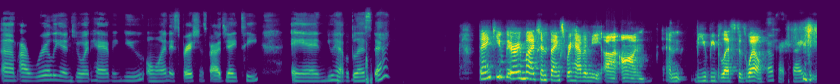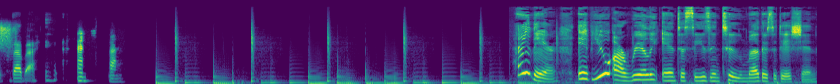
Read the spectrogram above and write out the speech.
um, I really enjoyed having you on Expressions by JT, and you have a blessed day. Thank you very much. And thanks for having me uh, on. And you be blessed as well. Okay. Thank you. bye bye. And bye. Hey there. If you are really into season two, Mother's Edition,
